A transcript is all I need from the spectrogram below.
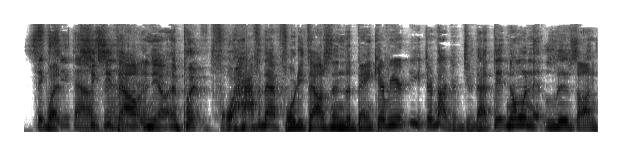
60,000. 60,000 you know, and put for half of that 40,000 in the bank every year. They're not going to do that. They, no one lives on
